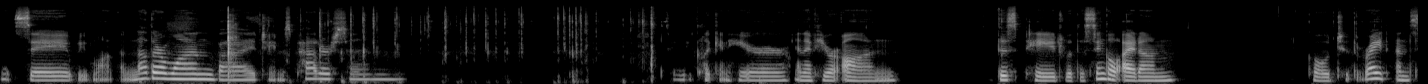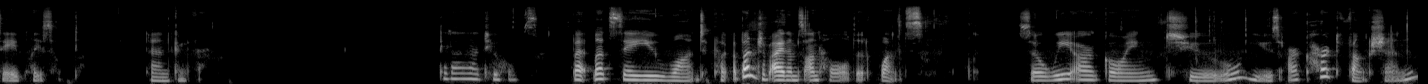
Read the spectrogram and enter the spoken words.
Let's say we want another one by James Patterson. Say we click in here, and if you're on this page with a single item, go to the right and say place hold and confirm. Ta-da, two holds. But let's say you want to put a bunch of items on hold at once. So we are going to use our cart function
